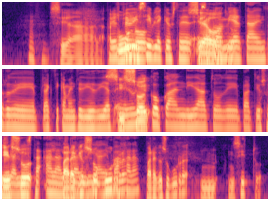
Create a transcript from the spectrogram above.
Sea la Pero es previsible que usted se convierta dentro de prácticamente 10 días en el único candidato de Partido Socialista a la para que eso ocurra, Para que eso ocurra, insisto,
